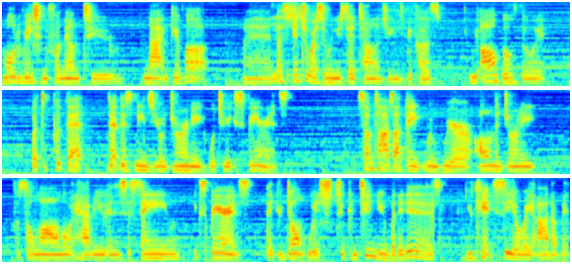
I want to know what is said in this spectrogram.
motivation for them to not give up and that's interesting when you said challenging because we all go through it. But to put that, that just means your journey, what you experienced. Sometimes I think when we're on the journey for so long or what have you, and it's the same experience that you don't wish to continue, but it is, you can't see a way out of it.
